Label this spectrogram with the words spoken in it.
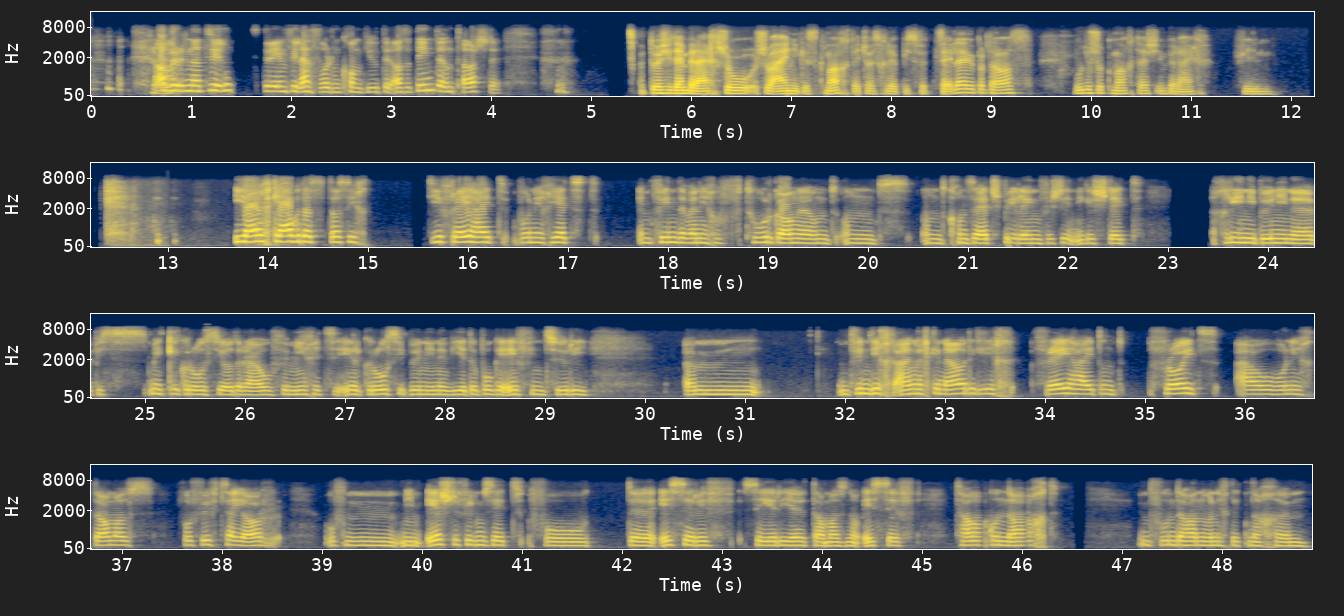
Aber natürlich extrem viel auch vor dem Computer. Also Tinte und Tasten. du hast in diesem Bereich schon, schon einiges gemacht. Willst du uns etwas erzählen über das, was du schon gemacht hast im Bereich Film? Ja, ich glaube, dass, dass ich die Freiheit, die ich jetzt empfinde, wenn ich auf Tour gehe und, und, und Konzert spiele in verschiedenen Städten, kleine Bühnen bis mittelgroße oder auch für mich jetzt eher große Bühnen wie der Bogen F in Zürich, ähm, empfinde ich eigentlich genau die gleiche Freiheit und Freude, auch als ich damals vor 15 Jahren auf meinem ersten Filmset von der SRF-Serie, damals noch SF, Tag und Nacht, empfunden habe, als ich dort nach ähm,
